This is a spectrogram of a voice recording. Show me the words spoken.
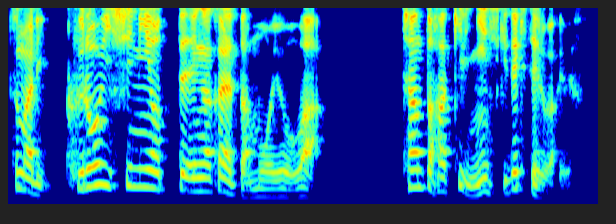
つまり黒石によって描かれた模様は、ちゃんとはっきり認識できているわけです。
